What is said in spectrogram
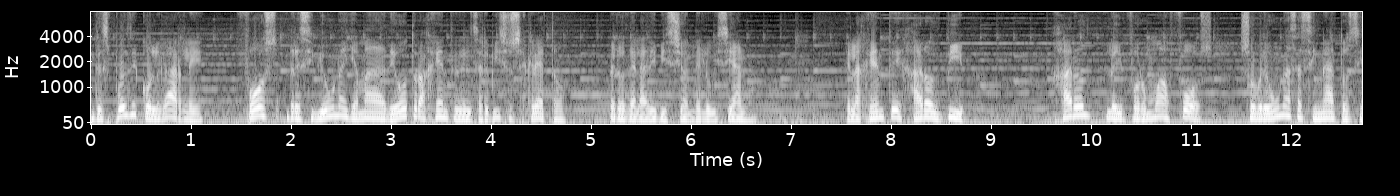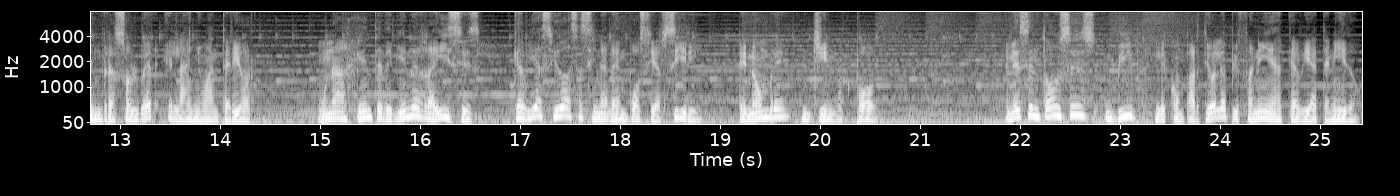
Después de colgarle, Foss recibió una llamada de otro agente del servicio secreto, pero de la división de Luisiana el agente Harold Bibb. Harold le informó a Foss sobre un asesinato sin resolver el año anterior. Una agente de bienes raíces que había sido asesinada en Bossier City, de nombre Jean McPaul. En ese entonces, Bibb le compartió la epifanía que había tenido.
